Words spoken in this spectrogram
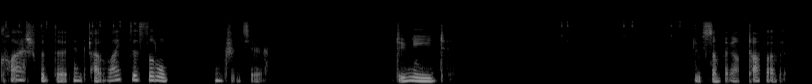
clash with the... I like this little entrance here. I do need do something on top of it.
